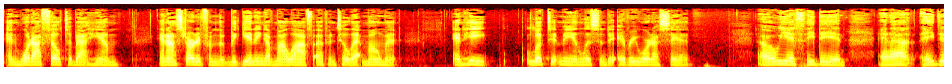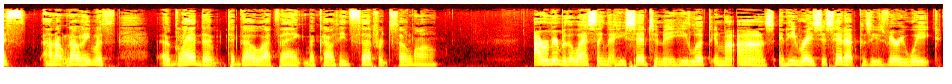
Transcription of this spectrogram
and what I felt about him. And I started from the beginning of my life up until that moment. And he looked at me and listened to every word I said. Oh, yes, he did. And I, he just, I don't know, he was uh, glad to, to go, I think, because he'd suffered so long. I remember the last thing that he said to me. He looked in my eyes and he raised his head up because he was very weak.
